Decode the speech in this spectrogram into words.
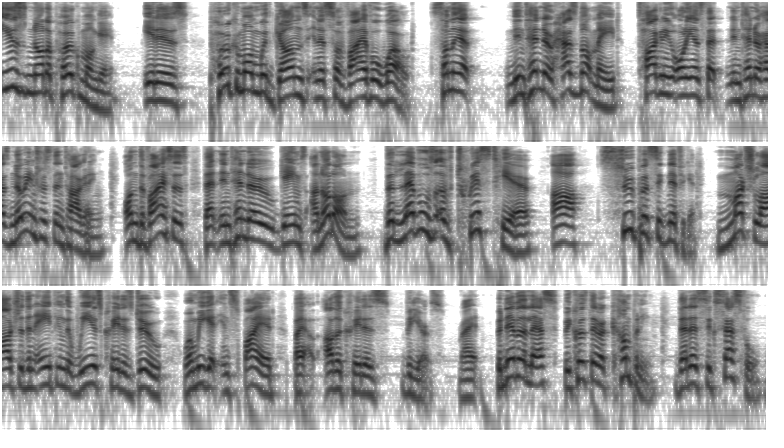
is not a Pokemon game. It is Pokemon with guns in a survival world. Something that Nintendo has not made, targeting an audience that Nintendo has no interest in targeting, on devices that Nintendo games are not on. The levels of twist here are super significant, much larger than anything that we as creators do when we get inspired by other creators' videos, right? But nevertheless, because they're a company that is successful,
